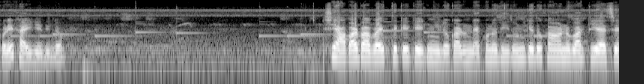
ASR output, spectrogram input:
করে খাইয়ে দিল। সে আবার বাবার থেকে কেক নিল, কারণ এখনও দিদুনকে তো খাওয়ানো বাকি আছে,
